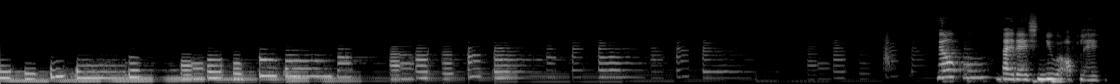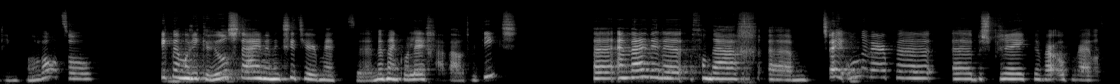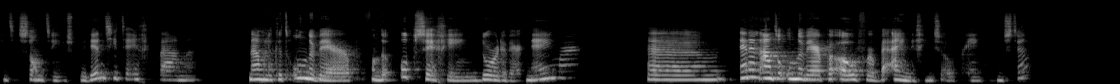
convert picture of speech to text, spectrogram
Welkom bij deze nieuwe aflevering van Law Talk. Ik ben Marieke Hulstein en ik zit hier met, uh, met mijn collega Wouter Dieks. Uh, en wij willen vandaag um, twee onderwerpen uh, bespreken waarover wij wat interessante jurisprudentie tegenkwamen. Namelijk het onderwerp van de opzegging door de werknemer um, en een aantal onderwerpen over beëindigingsovereenkomsten.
